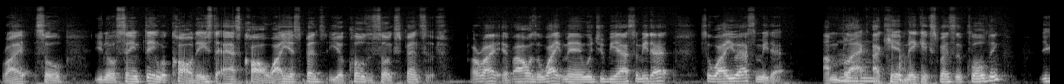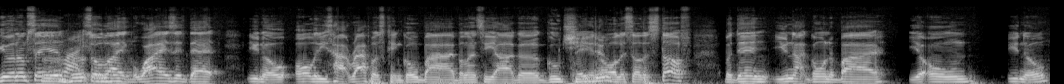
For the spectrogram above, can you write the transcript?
right? So you know, same thing with Karl. They used to ask Karl, why your expensive, your clothes are so expensive. All right, if I was a white man, would you be asking me that? So why are you asking me that? I'm black. Mm. I can't make expensive clothing. You get what I'm saying? Mm. Right. So like, mm-hmm. why is it that you know all of these hot rappers can go buy Balenciaga, Gucci, They and do. all this other stuff, but then you're not going to buy your own, you know,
